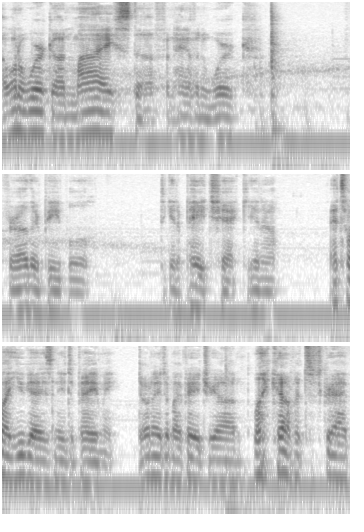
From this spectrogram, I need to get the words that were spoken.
I want to work on my stuff and having to work for other people to get a paycheck, you know. That's why you guys need to pay me. Donate to my Patreon, like, comment, subscribe.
